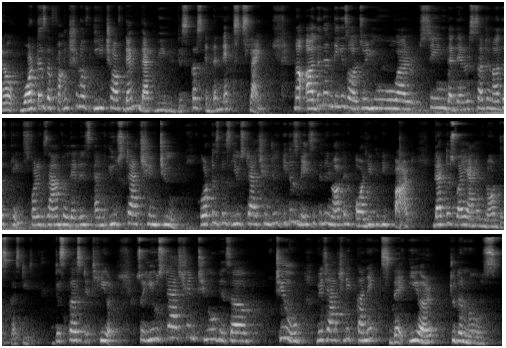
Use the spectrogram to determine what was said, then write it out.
Now, what is the function of each of them that we will discuss in the next slide. Now, other than these also you are seeing that there are certain other things. For example, there is an eustachian tube what is this eustachian tube? It is basically not an auditory part. That is why I have not discussed it, discussed it here. So eustachian tube is a tube which actually connects the ear to the nose.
